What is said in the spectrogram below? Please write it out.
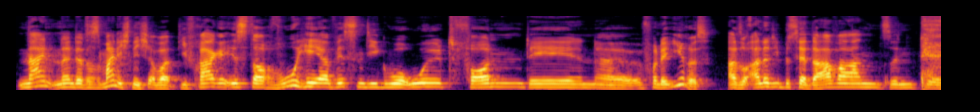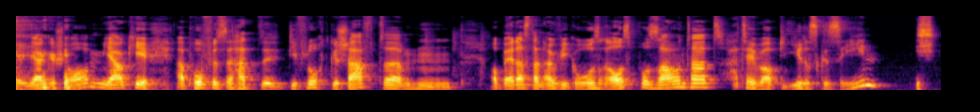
Nein, nein, das meine ich nicht, aber die Frage ist doch, woher wissen die Gua'uld von den, äh, von der Iris? Also alle, die bisher da waren, sind äh, ja gestorben. ja, okay, Apophis hat äh, die Flucht geschafft. Ähm, hm. Ob er das dann irgendwie groß rausposaunt hat? Hat er überhaupt die Iris gesehen? Ich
